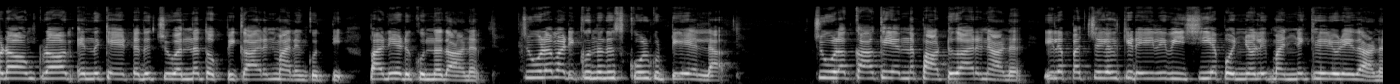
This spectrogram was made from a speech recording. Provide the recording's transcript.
ക്രോം ക്രോം എന്ന് കേട്ടത് ചുവന്ന തൊപ്പിക്കാരൻ മരം കുത്തി പണിയെടുക്കുന്നതാണ്. ചൂളമടിക്കുന്നത് സ്കൂൾ കുട്ടിയല്ല ചൂളക്കാക്ക എന്ന പാട്ടുകാരനാണ്. ഇലപ്പച്ചകൾക്കിടയിൽ വീശിയ പൊന്നൊളി മഞ്ഞക്കിളിയുടേതാണ്.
